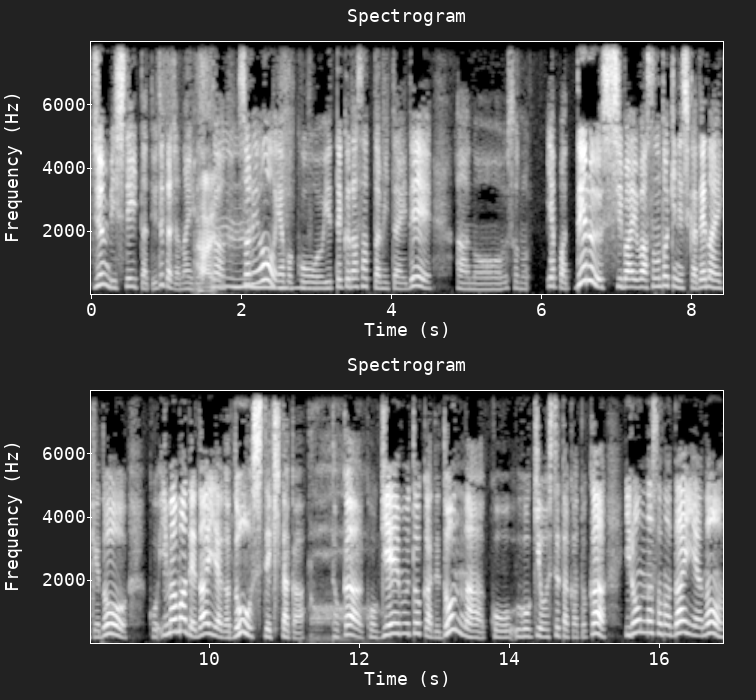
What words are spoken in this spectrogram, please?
準備していったって言ってたじゃないですか。はいそれをやっぱこう言ってくださったみたいで、あの、その、やっぱ出る芝居はその時にしか出ないけど、こう今までダイヤがどうしてきたかとか、こうゲームとかでどんなこう動きをしてたかとか、いろんなそのダイヤの、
